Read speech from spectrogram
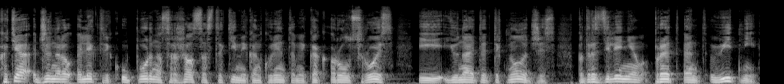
Хотя General Electric упорно сражался с такими конкурентами, как Rolls-Royce и United Technologies, подразделением Pratt Whitney,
